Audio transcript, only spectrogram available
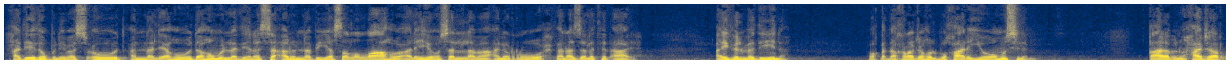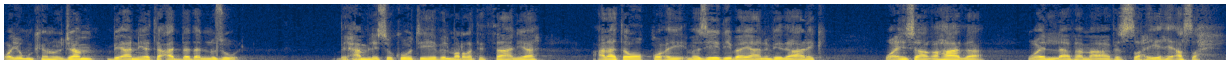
حديث ابن مسعود أن اليهود هم الذين سألوا النبي صلى الله عليه وسلم عن الروح فنزلت الآية أي في المدينة وقد أخرجه البخاري ومسلم. قال ابن حجر ويمكن الجمع بأن يتعدد النزول بحمل سكوته في المرة الثانية على توقع مزيد بيان في ذلك وإن ساغ هذا وإلا فما في الصحيح أصح.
